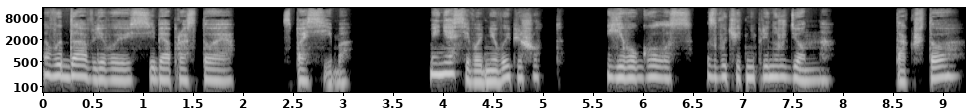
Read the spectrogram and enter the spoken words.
выдавливаю из себя простое «спасибо». Меня сегодня выпишут. Его голос звучит непринужденно. Так что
